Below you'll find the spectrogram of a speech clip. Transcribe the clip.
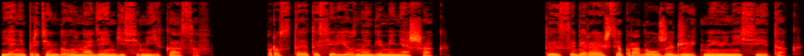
Я не претендую на деньги семьи Кассов. Просто это серьезный для меня шаг. Ты собираешься продолжить жить на Юнисии так?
